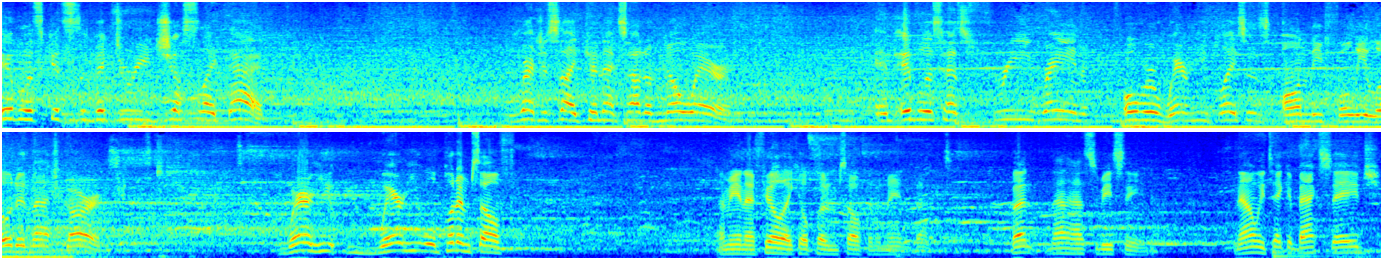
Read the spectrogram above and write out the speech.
Iblis gets the victory just like that. Regicide connects out of nowhere. And Iblis has free reign over where he places on the fully loaded match card. where he where he will put himself. I mean, I feel like he'll put himself in the main event, but that has to be seen. Now we take it backstage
